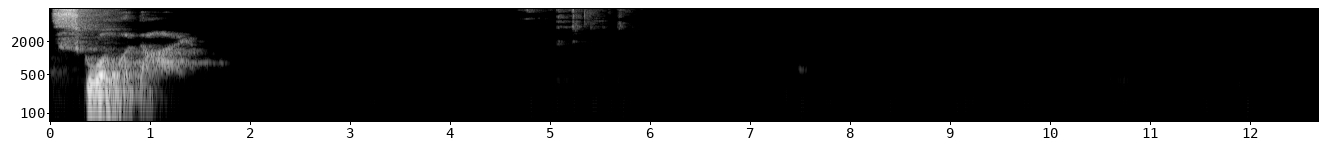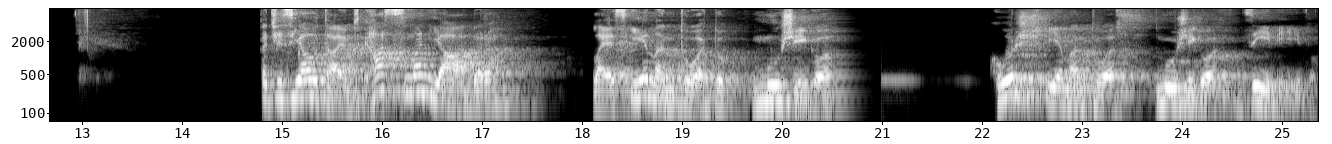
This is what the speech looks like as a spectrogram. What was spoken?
skolotāju. Tad šis jautājums, kas man jādara, lai es iemantotu mūžīgo, kurš iemantos mūžīgo dzīvību?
